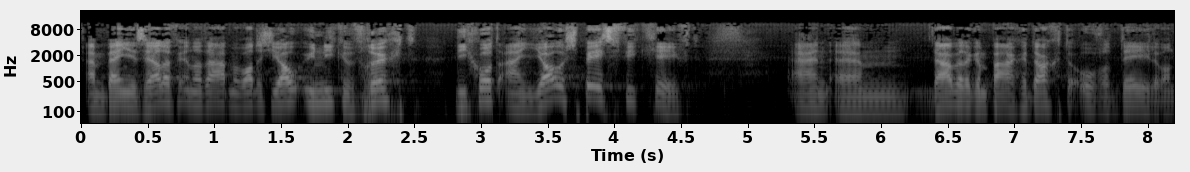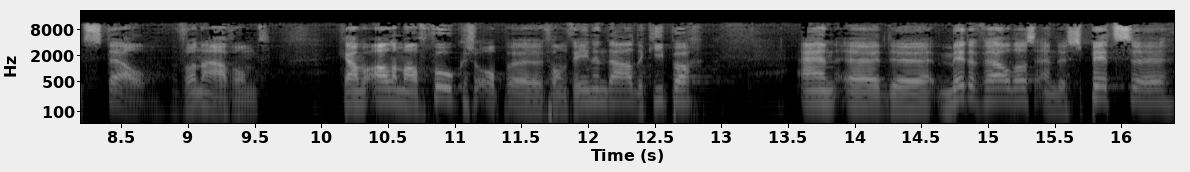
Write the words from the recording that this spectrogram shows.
en ben je zelf inderdaad, maar wat is jouw unieke vrucht die God aan jou specifiek geeft? En um, daar wil ik een paar gedachten over delen. Want stel, vanavond gaan we allemaal focussen op Van Venendaal, de keeper. En uh, de middenvelders en de spitsen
